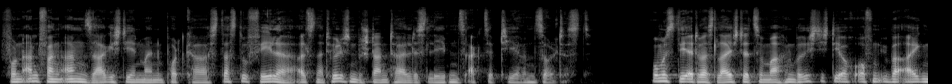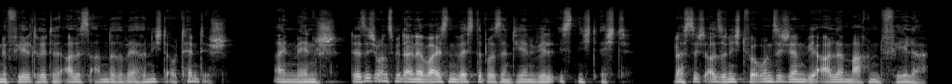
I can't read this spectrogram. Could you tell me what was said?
Von Anfang an sage ich dir in meinem Podcast, dass du Fehler als natürlichen Bestandteil des Lebens akzeptieren solltest. Um es dir etwas leichter zu machen, berichte ich dir auch offen über eigene Fehltritte, alles andere wäre nicht authentisch. Ein Mensch, der sich uns mit einer weißen Weste präsentieren will, ist nicht echt. Lass dich also nicht verunsichern, wir alle machen Fehler.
